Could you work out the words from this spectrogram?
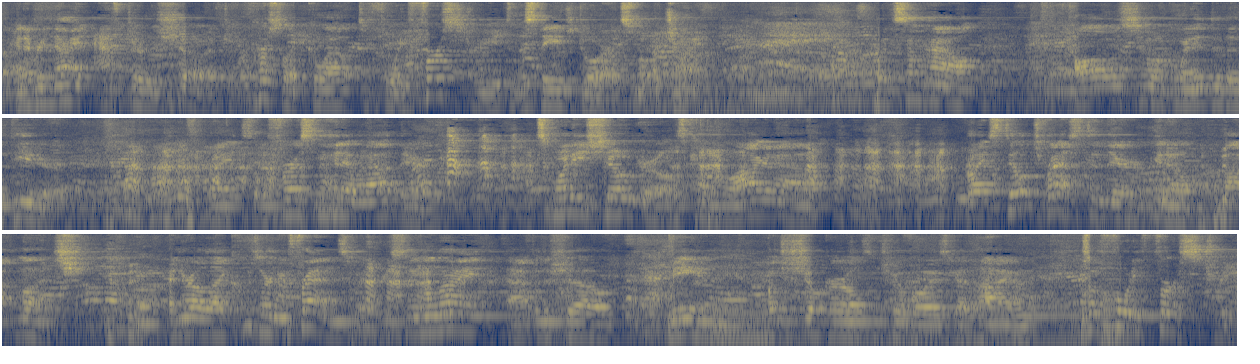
And every night after the show, after rehearsal, I'd go out to 41st Street to the stage door and smoke a joint. But somehow, all the smoke went into the theater. Right? So the first night I went out there, 20 showgirls come walking out, right, still dressed in their, you know, not much. And they're all like, who's our new friends? But every single night after the show, me and a bunch of showgirls and showboys got high on, it It's on 41st Street,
